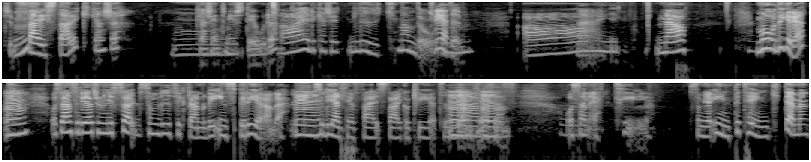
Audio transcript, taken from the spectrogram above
Typ mm. färgstark kanske? Mm. Kanske inte med just det ordet. Nej, det kanske är ett liknande ord. Kreativ? Mm. Ja, nej. No. Modig är rätt. Mm. Och sen så det jag tror ni som vi fick fram, och det är inspirerande. Mm. Så det är egentligen färgstark och kreativ. Mm. Och sen ett till som jag inte tänkte, men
